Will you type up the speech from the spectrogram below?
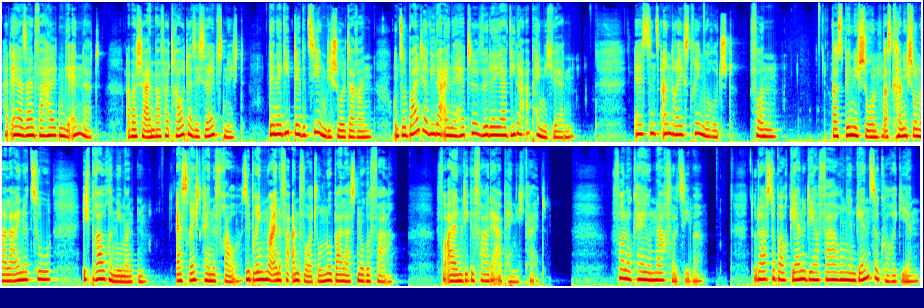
hat er sein Verhalten geändert, aber scheinbar vertraut er sich selbst nicht. Denn er gibt der Beziehung die Schuld daran, und sobald er wieder eine hätte, würde er ja wieder abhängig werden. Er ist ins andere Extrem gerutscht. Von was bin ich schon, was kann ich schon alleine zu, ich brauche niemanden. Erst recht keine Frau. Sie bringt nur eine Verantwortung, nur Ballast, nur Gefahr. Vor allem die Gefahr der Abhängigkeit. Voll okay und nachvollziehbar. Du darfst aber auch gerne die Erfahrung in Gänze korrigieren,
